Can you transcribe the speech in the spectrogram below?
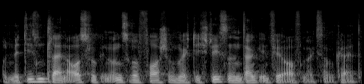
Und mit diesem kleinen Ausflug in unsere Forschung möchte ich schließen und danke Ihnen für Ihre Aufmerksamkeit.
